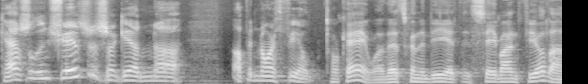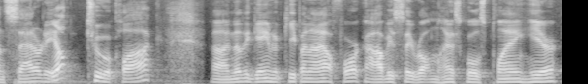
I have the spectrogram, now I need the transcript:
Castleton's chances again uh, up in Northfield. Okay, well, that's going to be at the Sabine Field on Saturday Yep. at 2 o'clock. Uh, another game to keep an eye out for. Obviously, Rutland High School is playing here.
